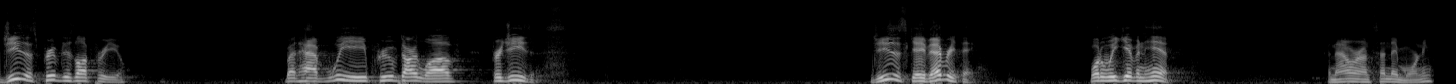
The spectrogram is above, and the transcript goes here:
Jesus proved his love for you. But have we proved our love for Jesus? Jesus gave everything. What are we giving him? An hour on Sunday morning?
